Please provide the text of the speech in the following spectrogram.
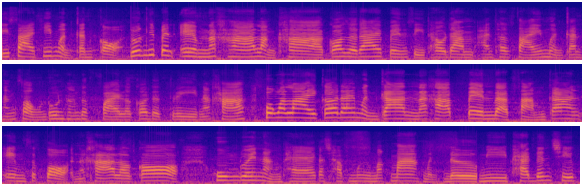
ดีไซน์ที่เหมือนกันก่อนรุ่นที่เป็น M นะคะ หลังคาก็จะได้เป็นสีเทาดำ anthracite เหมือนกันทั้ง 2 รุ่นทั้ง The 5 แล้วก็ The 3นะคะพวงมาลัยก็ได้เหมือนกันนะคะ เป็นแบบ 3 ก้าน M Sport นะคะ แล้วก็หุ้มด้วยหนังแท้กระชับมือมาก ๆ เหมือนเดิม มี Paddle Shift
